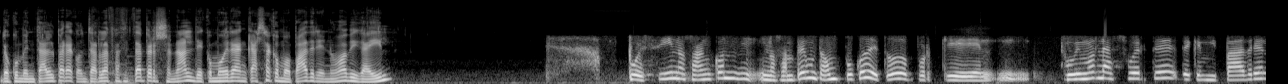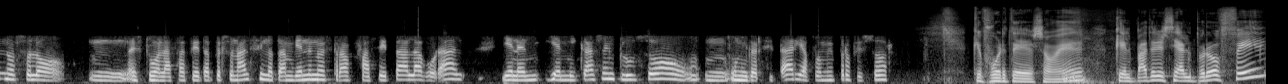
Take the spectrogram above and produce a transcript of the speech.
documental para contar la faceta personal de cómo era en casa como padre, ¿no, Abigail? Pues sí, nos han, con, nos han preguntado un poco de todo, porque tuvimos la suerte de que mi padre no solo estuvo en la faceta personal, sino también en nuestra faceta laboral y en, el, y en mi caso incluso um, universitaria, fue mi profesor. Qué fuerte eso, ¿eh? Que el padre sea el profe.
